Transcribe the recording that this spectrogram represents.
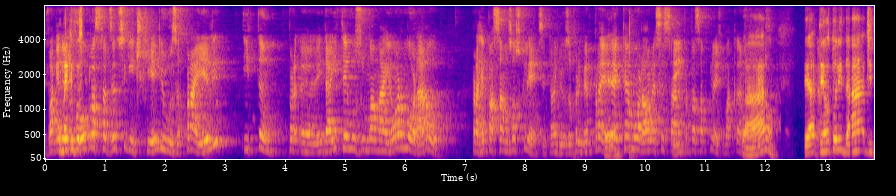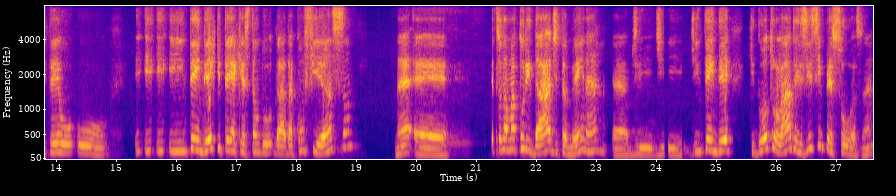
Wagner como é que você... Douglas está dizendo o seguinte: que ele usa para ele e, tam, pra, é, e daí temos uma maior moral para repassarmos aos clientes. Então ele usa primeiro para ele, é. aí tem a moral necessária para passar para o cliente. Bacana. Claro. ter, ter autoridade, ter o, o e, e, e, entender que tem a questão do, da, da confiança, né? É, questão da maturidade também, né? É, de, de, de entender que do outro lado existem pessoas, né?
